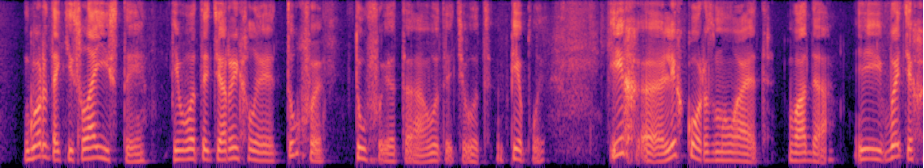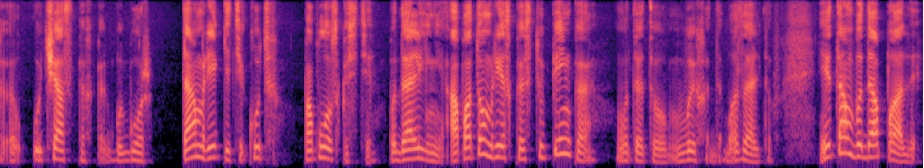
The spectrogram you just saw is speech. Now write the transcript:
Горы такие слоистые. И вот эти рыхлые туфы, туфы это вот эти вот пеплы, их э, легко размывает вода. И в этих э, участках как бы гор там реки текут по плоскости, по долине, а потом резкая ступенька вот этого выхода базальтов, и там водопады.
